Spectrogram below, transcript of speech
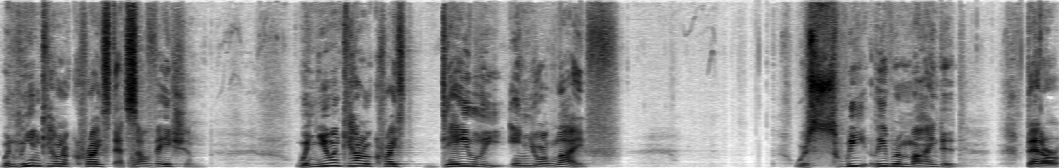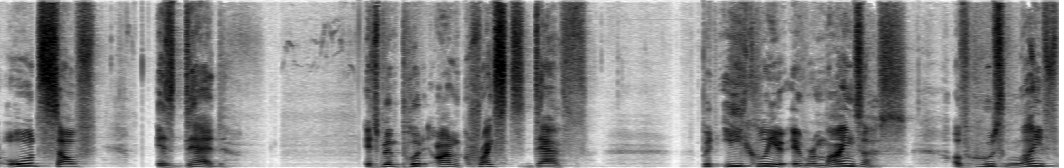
When we encounter Christ at salvation, when you encounter Christ daily in your life, we're sweetly reminded that our old self is dead. It's been put on Christ's death. But equally, it reminds us of whose life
